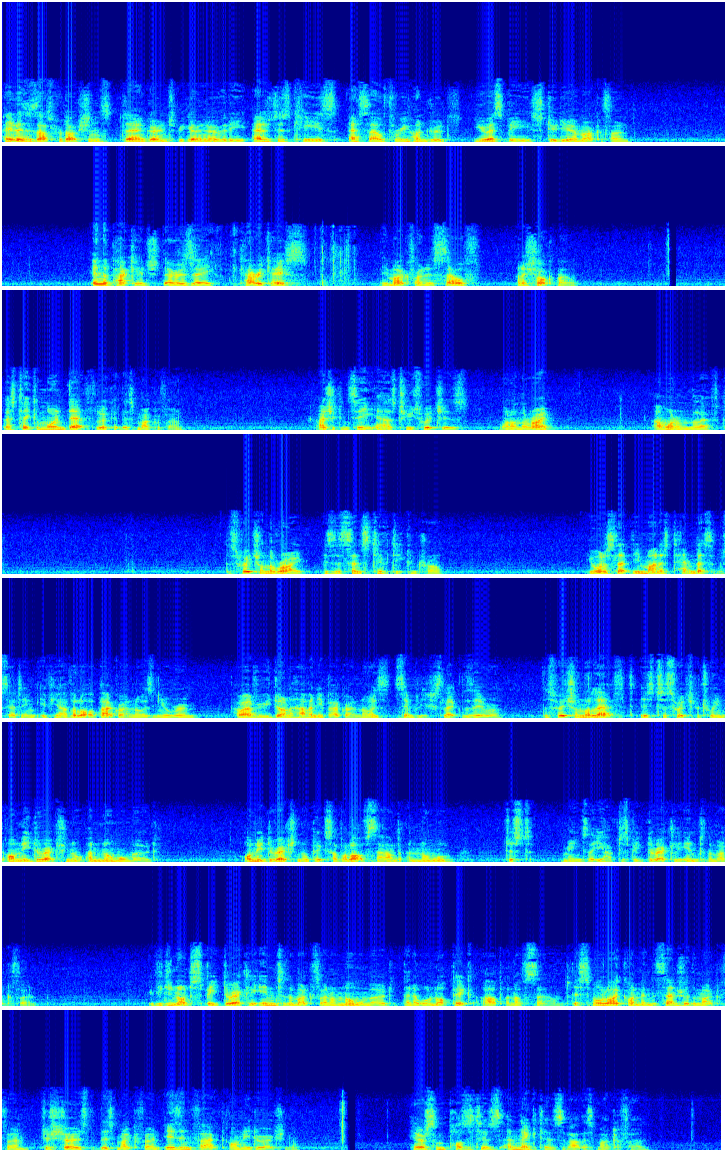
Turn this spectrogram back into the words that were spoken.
Hey, this is Adz Productions. Today I'm going to be going over the Editor's Keys SL300 USB studio microphone. In the package there is a carry case, the microphone itself, and a shock mount. Let's take a more in-depth look at this microphone. As you can see it has two switches, one on the right and one on the left. The switch on the right is the sensitivity control. You want to select the minus 10 decibel setting if you have a lot of background noise in your room. However, if you don't have any background noise, simply select the zero. The switch on the left is to switch between omnidirectional and normal mode. Omnidirectional picks up a lot of sound and normal just means that you have to speak directly into the microphone. If you do not speak directly into the microphone on normal mode, then it will not pick up enough sound. This small icon in the center of the microphone just shows that this microphone is in fact omnidirectional. Here are some positives and negatives about this microphone.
